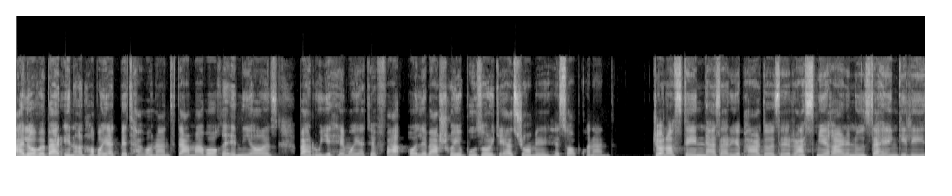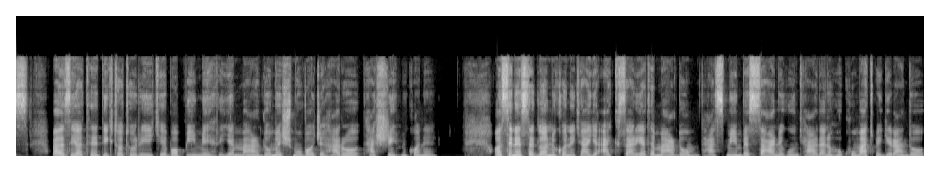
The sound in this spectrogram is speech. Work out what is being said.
علاوه بر این آنها باید بتوانند در مواقع نیاز بر روی حمایت فعال بخشهای بزرگی از جامعه حساب کنند. جان آستین نظریه پرداز رسمی قرن 19 انگلیس وضعیت دیکتاتوری که با بیمهری مردمش مواجهه رو تشریح می‌کنه. آستین استدلال می‌کنه که اگه اکثریت مردم تصمیم به سرنگون کردن حکومت بگیرند و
